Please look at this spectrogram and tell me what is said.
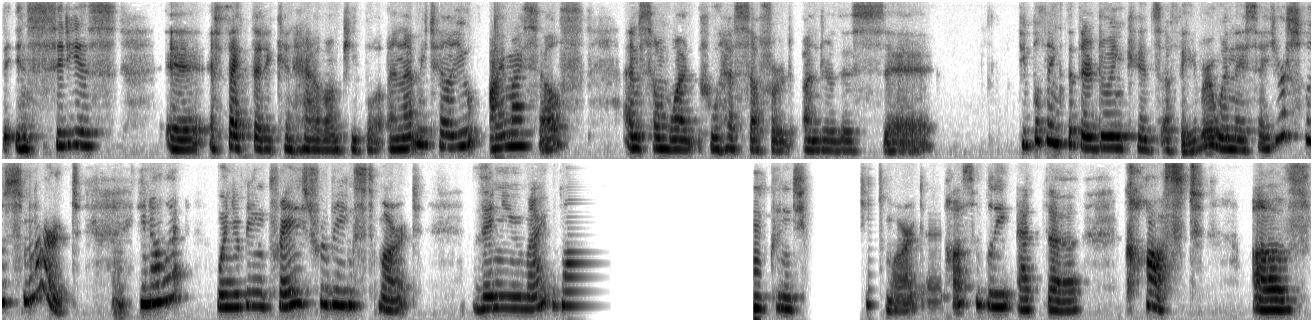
the insidious uh, effect that it can have on people. And let me tell you, I myself am someone who has suffered under this. Uh, people think that they're doing kids a favor when they say, You're so smart. You know what? When you're being praised for being smart, then you might want to continue smart, possibly at the cost of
